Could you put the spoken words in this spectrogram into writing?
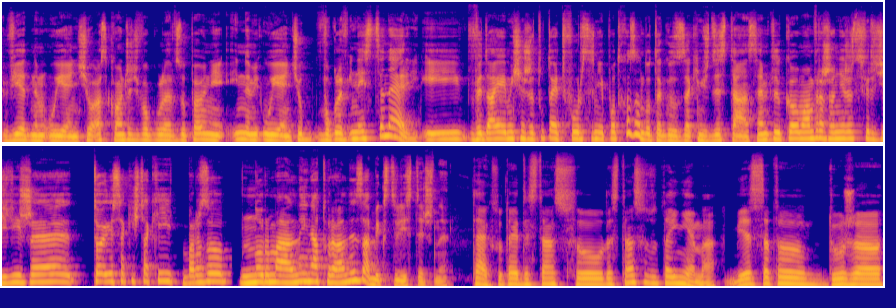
w jednym ujęciu, a skończyć w ogóle w zupełnie innym ujęciu, w ogóle w innej scenerii. I wydaje mi się, że tutaj twórcy nie podchodzą do tego z jakimś dystansem, tylko mam wrażenie, że stwierdzili, że to jest jakiś taki bardzo normalny i naturalny zabieg stylistyczny. Tak, tutaj dystansu, dystansu tutaj nie ma. Jest za to dużo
